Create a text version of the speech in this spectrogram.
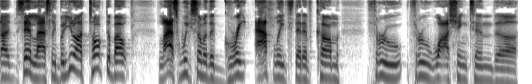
I said lastly, but you know, I talked about last week some of the great athletes that have come through through Washington. The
